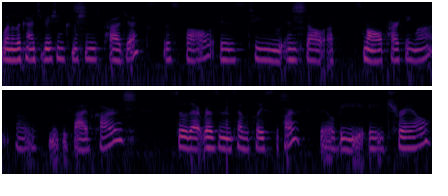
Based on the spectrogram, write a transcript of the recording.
one of the Conservation Commission's projects this fall is to install a small parking lot of maybe five cars so that residents have a place to park. There'll be a trail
